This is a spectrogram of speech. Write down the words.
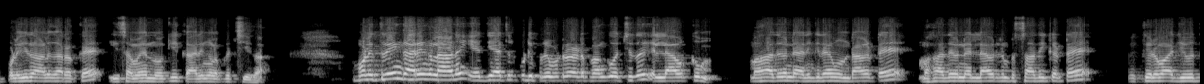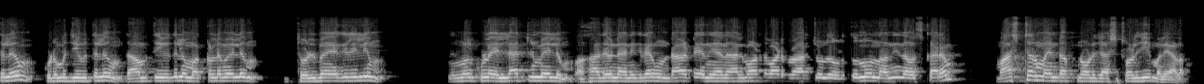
അപ്പോൾ ഈ നാളുകാരൊക്കെ ഈ സമയം നോക്കി കാര്യങ്ങളൊക്കെ ചെയ്യുക. അപ്പോൾ ഇത്രയും കാര്യങ്ങളാണ് ഈ അധ്യായത്തിൽ കൂടി പ്രിയപ്പെട്ടവരായിട്ട് പങ്കുവച്ചത്. എല്ലാവർക്കും മഹാദേവന്റെ അനുഗ്രഹം ഉണ്ടാകട്ടെ. മഹാദേവൻ എല്ലാവരും പ്രസാദിക്കട്ടെ. വ്യക്തിപരമായ ജീവിതത്തിലും കുടുംബജീവിതത്തിലും ദാമ്പത്യ ജീവിതത്തിലും മക്കളുടെ മേലും തൊഴിൽ മേഖലയിലും നിങ്ങൾക്കുള്ള എല്ലാറ്റിന്മേലും മഹാദേവന്റെ അനുഗ്രഹം ഉണ്ടാകട്ടെ എന്ന് ഞാൻ ആത്മാർത്ഥമായിട്ട് പ്രാർത്ഥിച്ചുകൊണ്ട് നിർത്തുന്നു. നന്ദി നമസ്കാരം. Master mind of knowledge astrology Malayalam.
